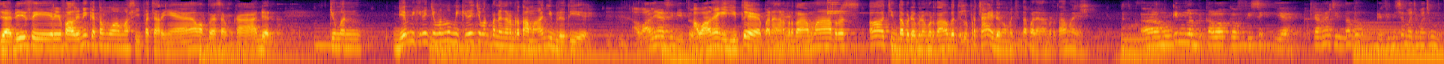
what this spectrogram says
Jadi si rival ini ketemu sama si pacarnya waktu SMK dan cuman dia mikirnya cuman lu mikirnya cuman pandangan pertama aja berarti ya. Awalnya sih gitu. Awalnya kayak gitu ya, pandangan pertama terus oh cinta pada pandangan pertama berarti lu percaya dong sama cinta pandangan pertama ya. Eh, mungkin lebih kalau ke fisik ya, karena cinta tuh definisinya macam-macam tuh.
